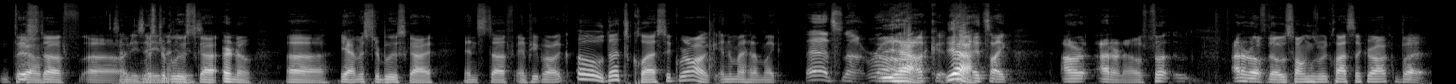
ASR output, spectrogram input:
this Yeah. stuff, uh, like 70s, Mr. Blue 80s. Sky or no, uh, yeah, Mr. Blue Sky and stuff, and people are like, oh, that's classic rock, and in my head I'm like, that's not rock. Yeah, But yeah. it's like I don't, I don't know, so, I don't know if those songs were classic rock, but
